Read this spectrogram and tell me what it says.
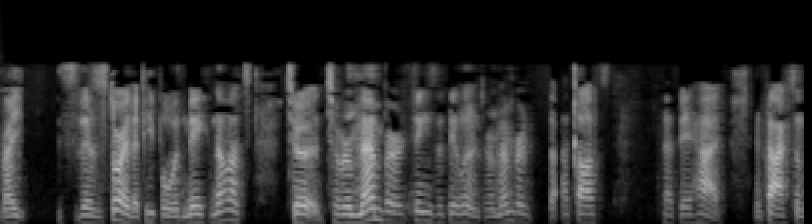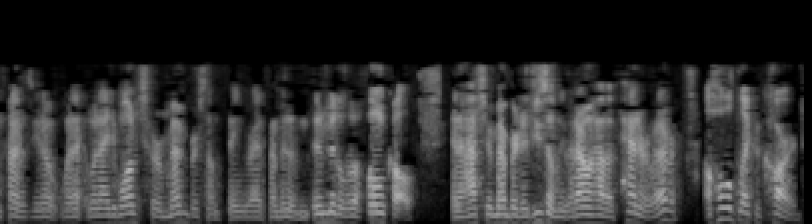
right? There's a story that people would make knots to to remember things that they learned, to remember th- thoughts that they had. In fact, sometimes, you know, when I, when I want to remember something, right, if I'm in, a, in the middle of a phone call and I have to remember to do something, but I don't have a pen or whatever, I'll hold like a card,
